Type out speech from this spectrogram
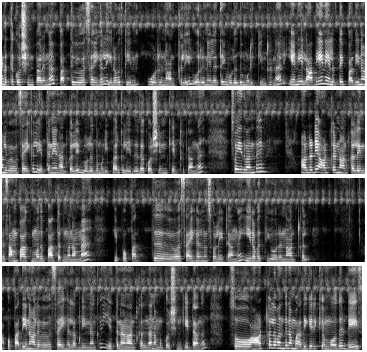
அடுத்த கொஷின் பாருங்கள் பத்து விவசாயிகள் இருபத்தி ஒரு நாட்களில் ஒரு நிலத்தை உழுது முடிக்கின்றனர். எனில் அதே நிலத்தை பதினாலு விவசாயிகள் எத்தனை நாட்களில் உழுது முடிப்பார்கள்? இதுதான் கொஷின் கேட்டிருக்காங்க. ஸோ இது வந்து ஆல்ரெடி ஆட்கள் நாட்கள் இந்த சம் பார்க்கும்போது பார்த்துருந்தோம் நம்ம. இப்போ பத்து விவசாயிகள்னு சொல்லிட்டாங்க. இருபத்தி ஒரு நாட்கள். அப்போ பதினாலு விவசாயிகள் அப்படின்னாக்க எத்தனை நாட்கள் தான் நம்ம கொஷின் கேட்டாங்க. ஸோ ஆட்களை வந்து நம்ம அதிகரிக்கும் போது டேஸ்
